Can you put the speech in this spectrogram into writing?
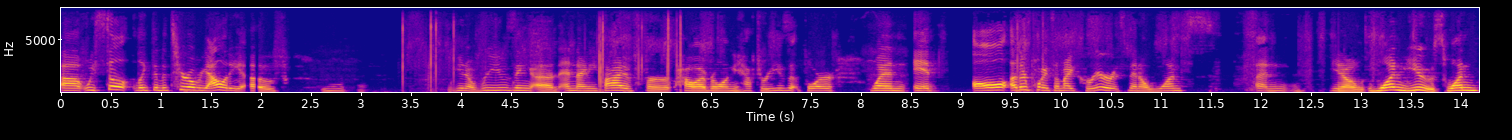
uh, we still like the material reality of you know reusing an n95 for however long you have to reuse it for when it all other points of my career it's been a once and you know one use one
